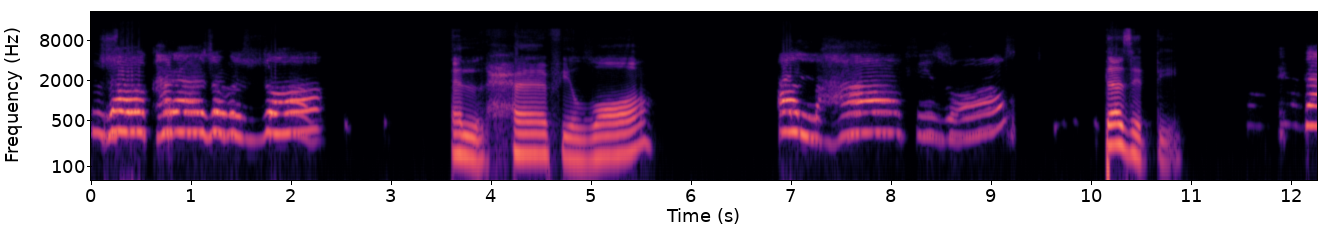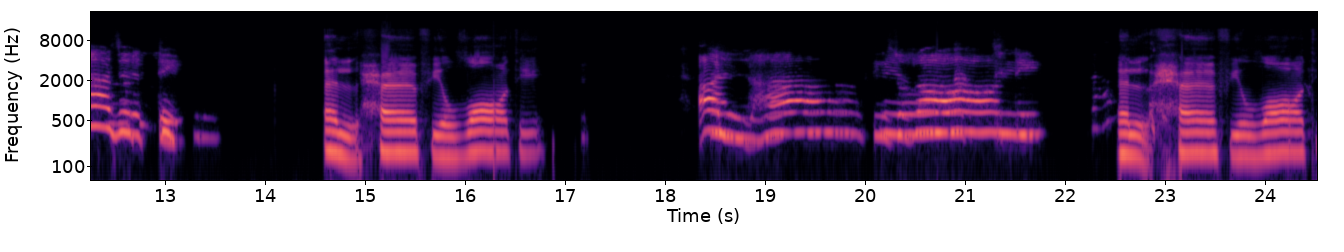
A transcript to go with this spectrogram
ذكر الزاء এল হাফিজ الحافظ তাজেতি تاجتي এল হাফিজাতি الحافظات এল হাফিজাতি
